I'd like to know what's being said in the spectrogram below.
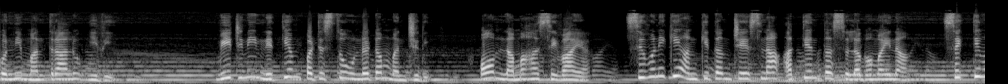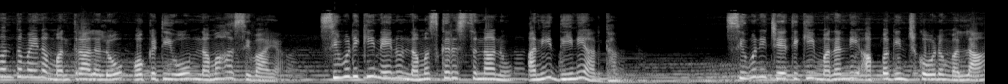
కొన్ని మంత్రాలు ఇవి. వీటిని నిత్యం పఠిస్తూ ఉండటం మంచిది. ఓం నమః శివాయ. శివునికి అంకితం చేసిన అత్యంత సులభమైన శక్తివంతమైన మంత్రాలలో ఒకటి ఓం నమః శివాయ. శివుడికి నేను నమస్కరిస్తున్నాను అని దీని అర్థం. శివుని చేతికి మనల్ని అప్పగించుకోవడం వల్ల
